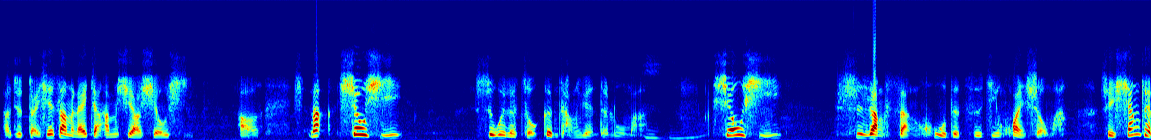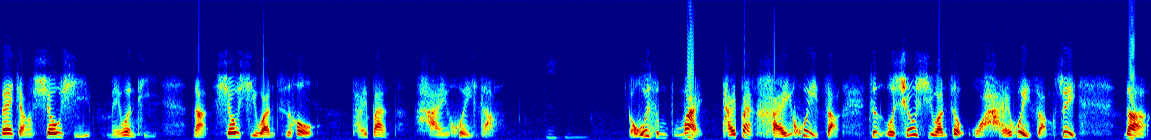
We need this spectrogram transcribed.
啊。就短线上面来讲，他们需要休息。好，那休息是为了走更长远的路嘛？休息是让散户的资金换手嘛？所以相对来讲，休息没问题。那休息完之后，台办还会涨。我为什么不卖？台办还会涨，就是我休息完之后，我还会涨。所以那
